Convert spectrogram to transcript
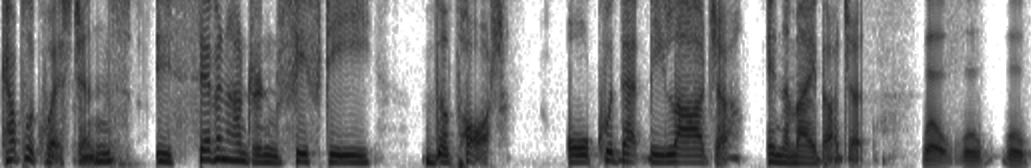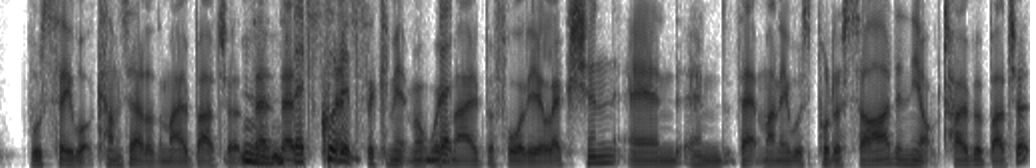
couple of questions: Is 750 the pot, or could that be larger in the May budget? Well, we'll we'll we'll see what comes out of the May budget. That, mm, that's that's it, the commitment we made before the election, and and that money was put aside in the October budget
